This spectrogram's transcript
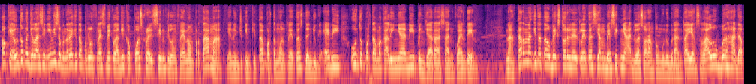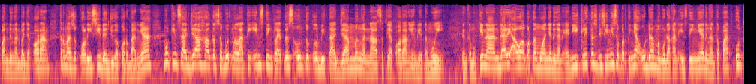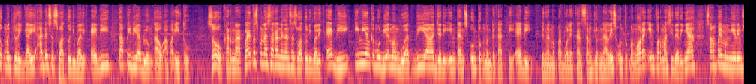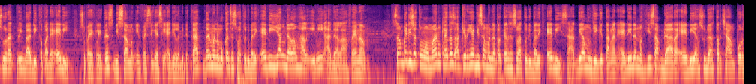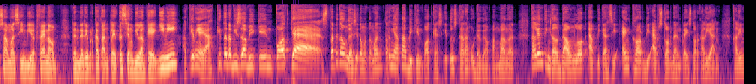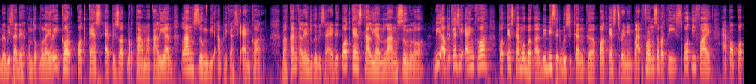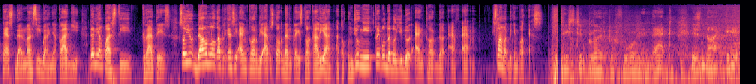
Oke, untuk ngejelasin ini sebenarnya kita perlu flashback lagi ke post credit scene film Venom pertama yang nunjukin kita pertemuan Cletus dan juga Eddie untuk pertama kalinya di penjara San Quentin. Nah, karena kita tahu backstory dari Cletus yang basicnya adalah seorang pembunuh berantai yang selalu berhadapan dengan banyak orang, termasuk polisi dan juga korbannya, mungkin saja hal tersebut melatih insting Cletus untuk lebih tajam mengenal setiap orang yang dia temui. Dan kemungkinan dari awal pertemuannya dengan Eddie, Cletus di sini sepertinya udah menggunakan instingnya dengan tepat untuk mencurigai ada sesuatu di balik Eddie, tapi dia belum tahu apa itu. So, karena Cletus penasaran dengan sesuatu di balik Eddie, ini yang kemudian membuat dia jadi intens untuk mendekati Eddie dengan memperbolehkan sang jurnalis untuk mengorek informasi darinya sampai mengirim surat pribadi kepada Eddie supaya Cletus bisa menginvestigasi Eddie lebih dekat dan menemukan sesuatu di balik Eddie yang dalam hal ini adalah Venom. Sampai di satu momen, Cletus akhirnya bisa mendapatkan sesuatu di balik Eddie saat dia menggigit tangan Eddie dan menghisap darah Eddie yang sudah tercampur sama simbiot Venom. Dan dari perkataan Cletus yang bilang kayak gini, akhirnya ya kita udah bisa bikin podcast. Tapi tahu nggak sih teman-teman, ternyata bikin podcast itu sekarang udah gampang banget. Kalian tinggal download aplikasi Anchor di App Store dan Play Store kalian. Kalian udah bisa deh untuk mulai record podcast episode pertama kalian langsung di aplikasi Anchor. Bahkan kalian juga bisa edit podcast kalian langsung loh. Di aplikasi Anchor, podcast kamu bakal didistribusikan ke podcast streaming platform seperti Spotify, Apple Podcast, dan masih banyak lagi. Dan yang pasti, gratis. So yuk download aplikasi Anchor di App Store dan Play Store kalian atau kunjungi www.anchor.fm. Selamat bikin podcast. Tasted blood before, and that is not it.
